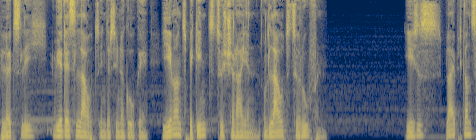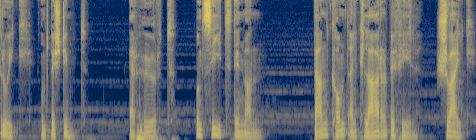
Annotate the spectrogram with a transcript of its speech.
Plötzlich wird es laut in der Synagoge. Jemand beginnt zu schreien und laut zu rufen. Jesus bleibt ganz ruhig und bestimmt. Er hört und sieht den Mann. Dann kommt ein klarer Befehl. Schweig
